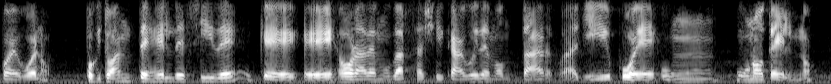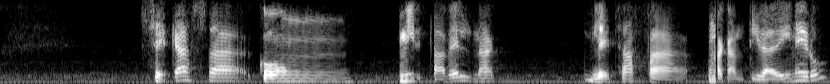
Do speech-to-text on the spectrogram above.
pues bueno, un poquito antes él decide que, es hora de mudarse a Chicago y de montar allí pues un, un hotel, ¿no? Se casa con Mirta Belknap, le estafa una cantidad de dinero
